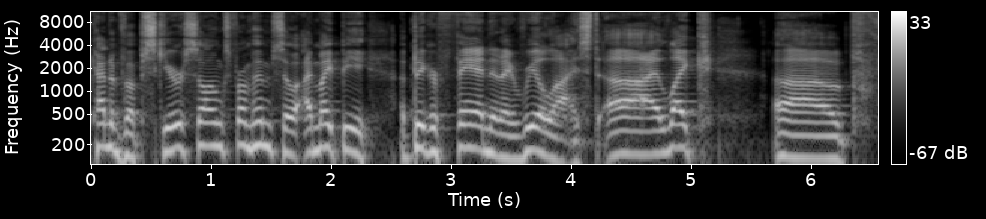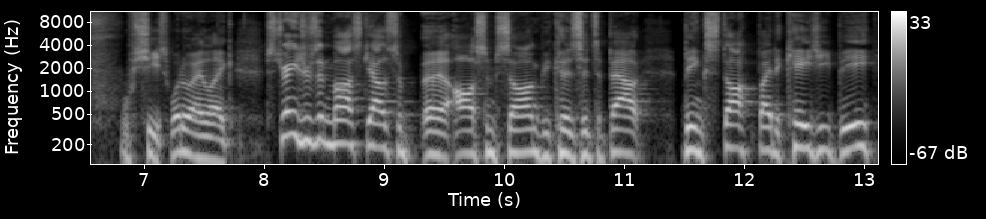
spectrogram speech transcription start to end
kind of obscure songs from him, so I might be a bigger fan than I realized. Uh, I like, uh, jeez, what do I like? Strangers in Moscow is an uh, awesome song because it's about being stalked by the KGB.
